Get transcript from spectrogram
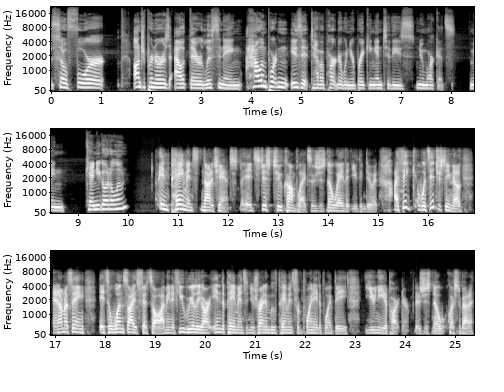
So for entrepreneurs out there listening, how important is it to have a partner when you're breaking into these new markets? I mean, can you go it alone? in payments, not a chance. It's just too complex. There's just no way that you can do it. I think what's interesting though, and I'm not saying it's a one size fits all. I mean, if you really are into payments and you're trying to move payments from point A to point B, you need a partner. There's just no question about it.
